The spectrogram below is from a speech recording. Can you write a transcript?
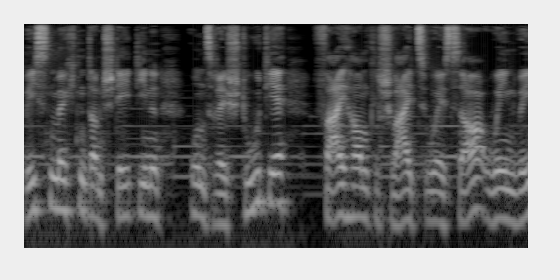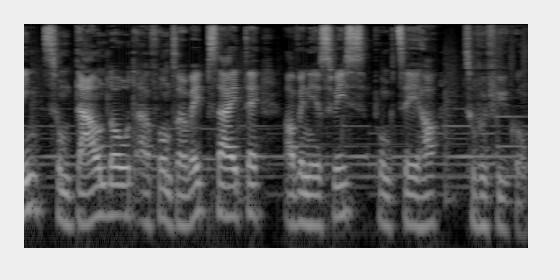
wissen möchten, dann steht Ihnen unsere Studie Freihandel Schweiz USA Win-Win zum Download auf unserer Webseite avenirswiss.ch zur Verfügung.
